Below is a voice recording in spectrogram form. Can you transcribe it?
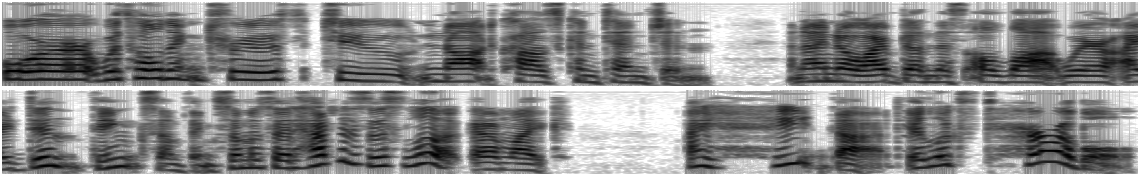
Or withholding truth to not cause contention. And I know I've done this a lot where I didn't think something. Someone said, How does this look? And I'm like, I hate that. It looks terrible.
